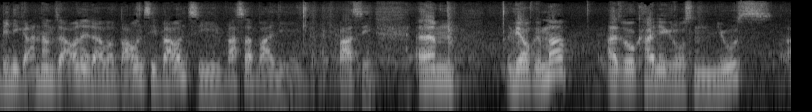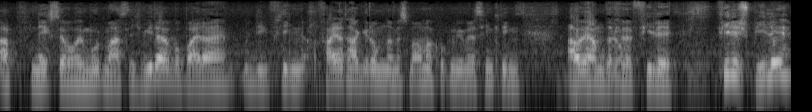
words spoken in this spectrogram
weniger an haben sie auch nicht, aber Bouncy, Bouncy, Wasserballi, Spaßi. Ähm, wie auch immer, also keine großen News. Ab nächste Woche mutmaßlich wieder, wobei da die fliegen Feiertage rum, da müssen wir auch mal gucken, wie wir das hinkriegen. Aber wir haben dafür Ja. viele, viele Spiele,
